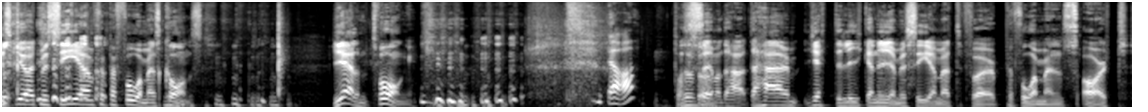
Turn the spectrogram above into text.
Vi ska göra ett museum för performancekonst. Hjälmtvång. Ja, Och så säger man det här, det här jättelika nya museumet för performance art,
